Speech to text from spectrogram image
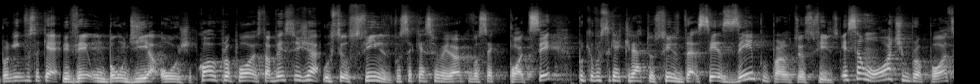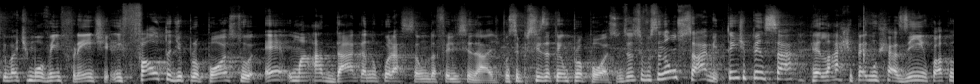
Por que, que você quer viver um bom dia hoje? Qual é o propósito? Propósito. Talvez seja os seus filhos, você quer ser o melhor que você pode ser, porque você quer criar seus filhos, ser exemplo para os seus filhos. Esse é um ótimo propósito que vai te mover em frente. E falta de propósito é uma adaga no coração da felicidade. Você precisa ter um propósito. Então, se você não sabe, tente pensar, relaxe, pega um chazinho, coloca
